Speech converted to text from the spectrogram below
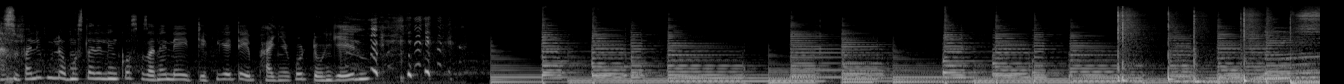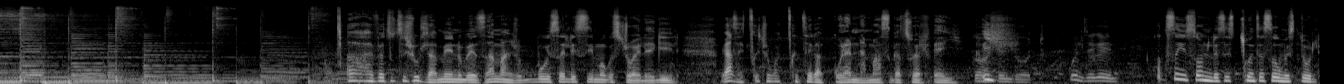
Asivala imlomo silalela inkosazana nezitifiketi eziphanye kodongeni. mfethu uthisha udlamini ubezama nje ukubuyisela isimo kusijwayelekile. Uyazi ecishe kwachitheka golani namasi ka12A. Kahle ndoda. Kwenzekeni? Akusiyisona lesi sichwenze sewumisituli.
